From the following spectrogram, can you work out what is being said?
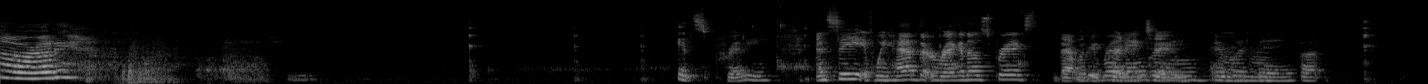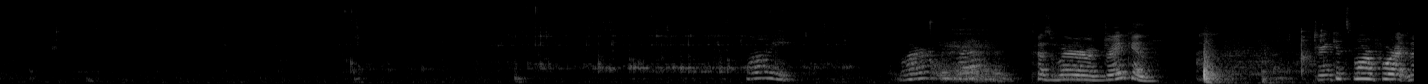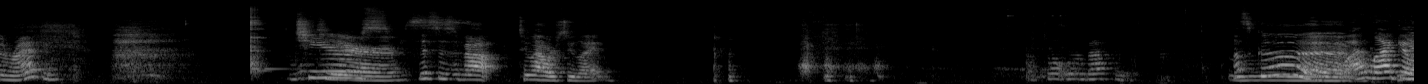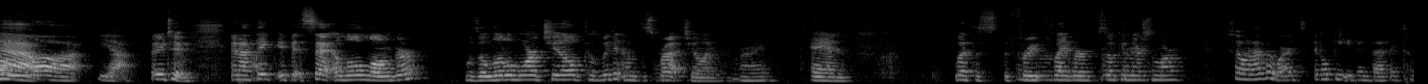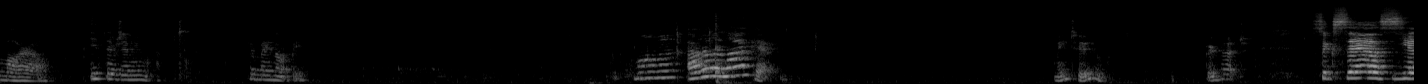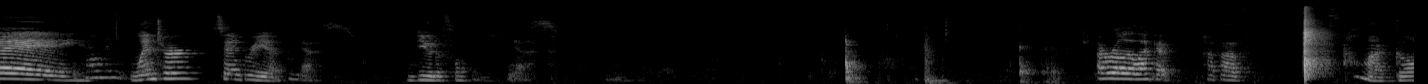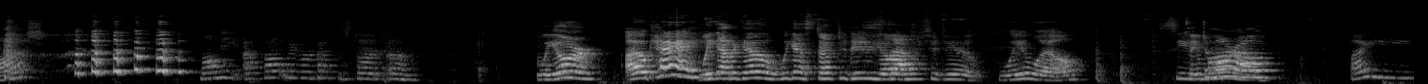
Alrighty. It's pretty. And see, if we had the oregano sprigs, that would be, red pretty too. It would Mhm. be, but Mommy, why aren't we wrapping? Because we're drinking. Drinking's more important than wrapping. Cheers. Cheers. This is about two hours too late. I thought we were about to. That's Ooh, good. I like it Yeah. a lot. Yeah. I do too. And I think if it sat a little longer, was a little more chilled, because we didn't have the Sprite chilling, Right. and let the, the fruit mm-hmm. flavor soak in there some more. So in other words, it'll be even better tomorrow. If there's any left. There may not be. Mama, I really like it. Me too. Very much. Success! Yay. mommy. Winter sangria. Yes. Beautiful. Yes. I really like it. High five. Oh my gosh. Mommy, I thought we were about to start, um, we are. Okay. We gotta go. We got stuff to do, y'all. Stuff to do. We will see you, See you tomorrow. tomorrow. Bye.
